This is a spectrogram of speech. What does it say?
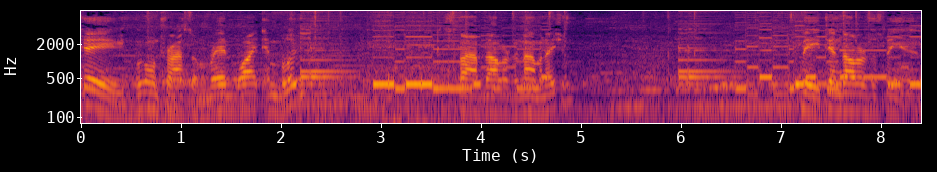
Okay, we're gonna try some red, white, and blue. It's five dollar denomination. Pay ten dollars a spin.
